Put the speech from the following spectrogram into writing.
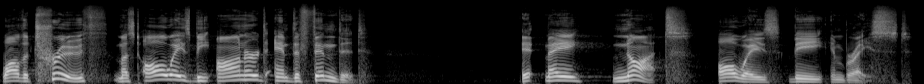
while the truth must always be honored and defended, it may not always be embraced.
